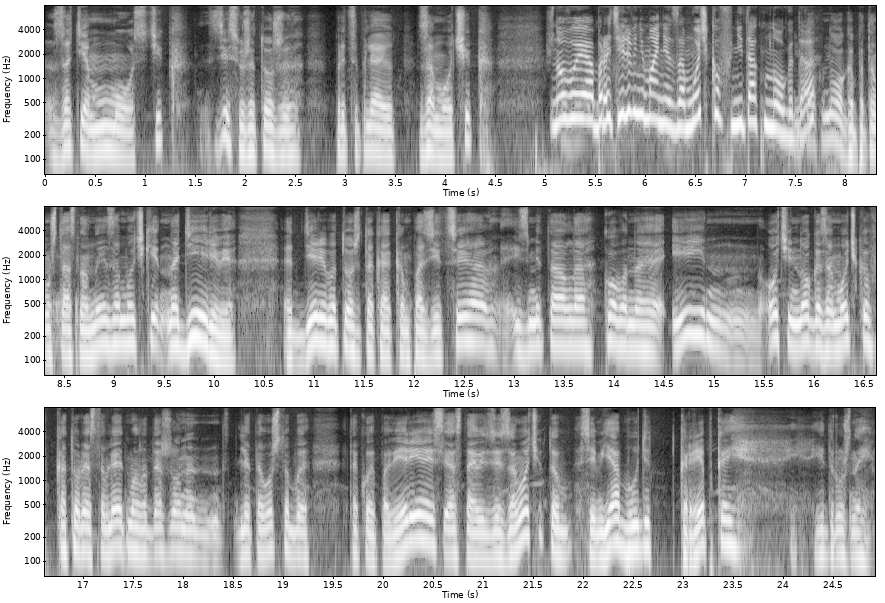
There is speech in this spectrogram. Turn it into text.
затем мостик. Здесь уже тоже прицепляют замочек, но вы обратили внимание, замочков не так много, не да? так много, потому что основные замочки на дереве. Это дерево тоже такая композиция из металла кованая. И очень много замочков, которые оставляют молодожены для того, чтобы такое поверье, если оставить здесь замочек, то семья будет крепкой и дружной.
